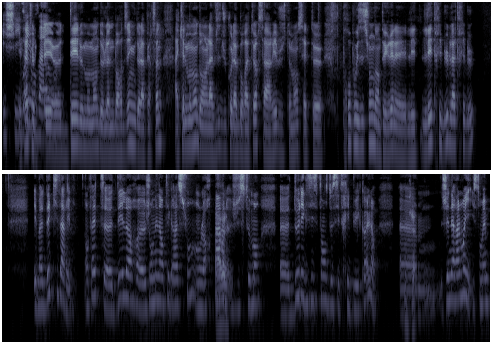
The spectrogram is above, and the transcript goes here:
Et chez et ça, tu le fais euh, dès le moment de l'onboarding de la personne. À quel moment dans la vie du collaborateur ça arrive justement cette proposition d'intégrer les, les, tribus, la tribu? Et ben, dès qu'ils arrivent. En fait, dès leur journée d'intégration, on leur ah parle justement de l'existence de ces tribus écoles, généralement, ils sont même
